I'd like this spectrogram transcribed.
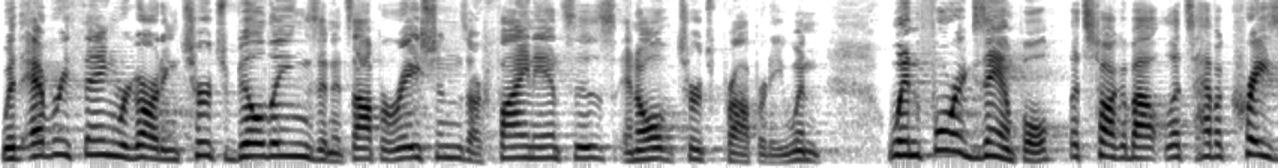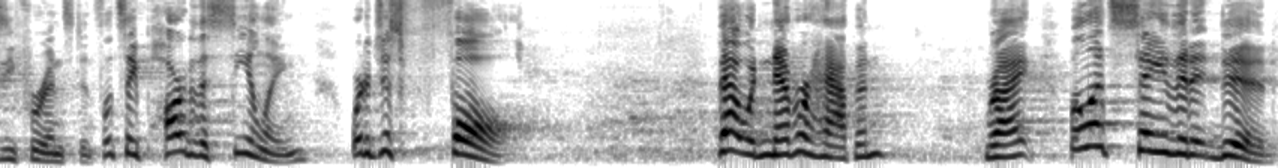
with everything regarding church buildings and its operations, our finances, and all the church property. When, when, for example, let's talk about, let's have a crazy for instance. Let's say part of the ceiling were to just fall. That would never happen, right? But let's say that it did.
